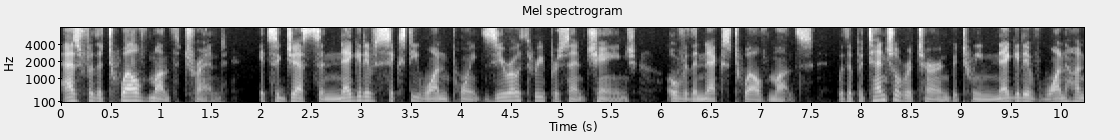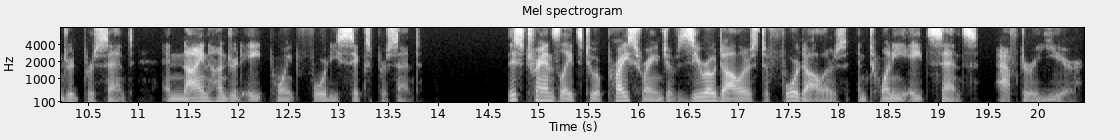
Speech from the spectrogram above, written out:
As for the 12 month trend, it suggests a negative 61.03% change over the next 12 months, with a potential return between negative 100% and 908.46%. This translates to a price range of $0 to $4.28 after a year.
